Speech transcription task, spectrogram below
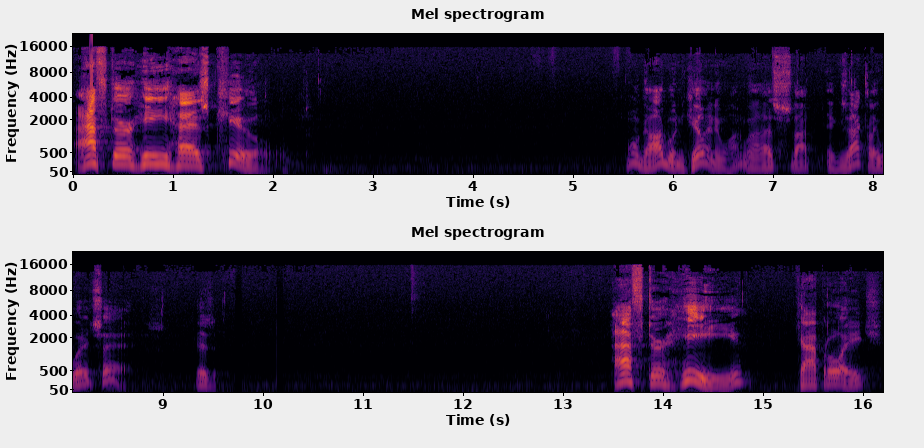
after he has killed. Well, God wouldn't kill anyone. Well, that's not exactly what it says, is it? After he, capital H,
